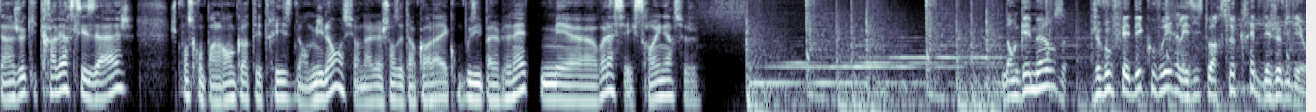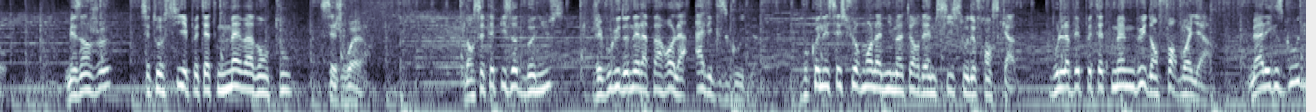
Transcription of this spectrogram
C'est un jeu qui traverse les âges. Je pense qu'on parlera encore Tetris dans mille ans si on a la chance d'être encore là et qu'on bousille pas la planète. Mais euh, voilà, c'est extraordinaire ce jeu. Dans Gamers, je vous fais découvrir les histoires secrètes des jeux vidéo. Mais un jeu, c'est aussi et peut-être même avant tout ses joueurs. Dans cet épisode bonus, j'ai voulu donner la parole à Alex Good. Vous connaissez sûrement l'animateur d'M6 ou de France 4. Vous l'avez peut-être même vu dans Fort Boyard. Mais Alex Good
